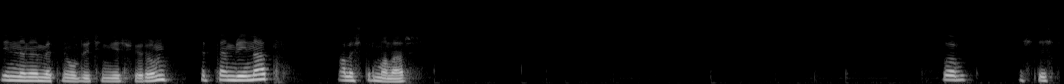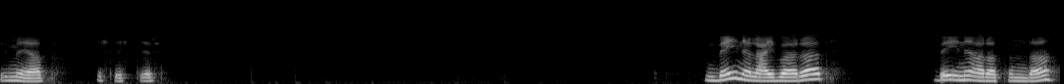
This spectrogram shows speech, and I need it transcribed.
dinleme metni olduğu için geçiyorum. Temrinat alıştırmalar. Sol eşleştirme yap. Eşleştir. Beynel ibarat beyne arasında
